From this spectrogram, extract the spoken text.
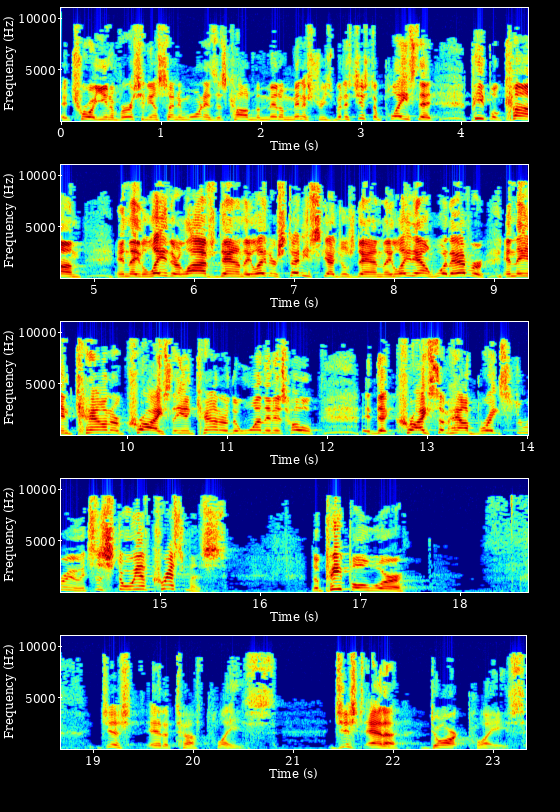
at, Troy University on Sunday mornings. It's called Momentum Ministries, but it's just a place that people come and they lay their lives down. They lay their study schedules down. They lay down whatever and they encounter Christ. They encounter the one that is hope that Christ somehow breaks through. It's the story of Christmas. The people were just at a tough place just at a dark place,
